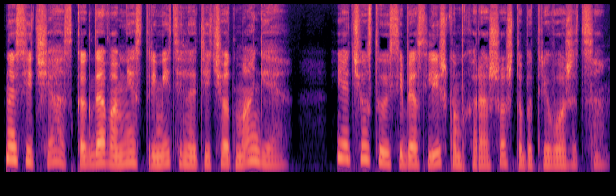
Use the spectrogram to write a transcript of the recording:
Но сейчас, когда во мне стремительно течет магия, я чувствую себя слишком хорошо, чтобы тревожиться.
